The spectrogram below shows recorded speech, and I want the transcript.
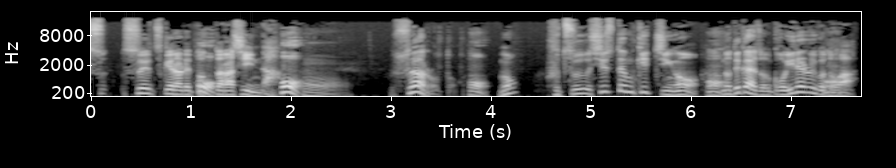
す、据え付けられとったらしいんだ。ほう。嘘やろと。ほの？普通、システムキッチンを、うんのでかいやつをこう入れるいうことは、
